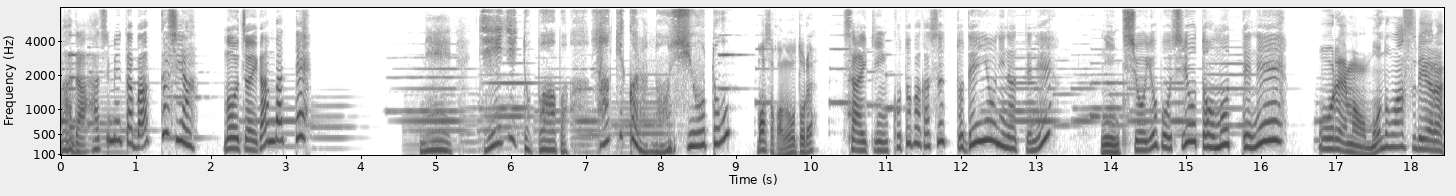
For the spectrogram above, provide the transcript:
まだ始めたばっかしやん。もうちょい頑張ってねえじいじとばあばさっきから何しようと？まさか脳トレ？最近言葉がすっと出んようになってね。認知症予防しようと思ってね。俺も物忘れやら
